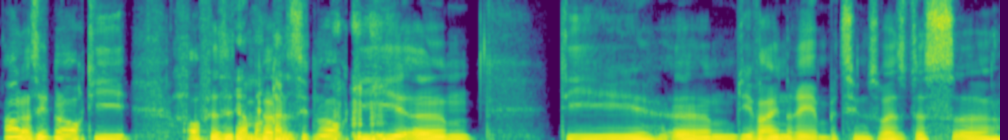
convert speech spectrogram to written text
Ah, da sieht man auch die, auf der Satellitenkarte kann- sieht man auch die, ähm, die, ähm, die Weinreben, beziehungsweise das, äh,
